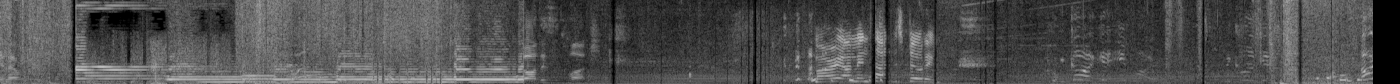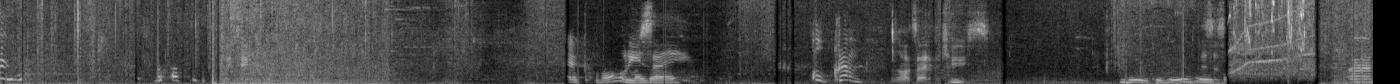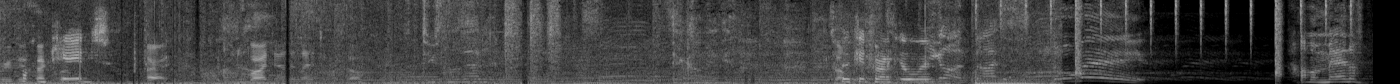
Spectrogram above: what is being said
Yeah, that was. Oh, this is clutch. Mario, I'm inside this building. We can't get you, Mo. We can't get you. No! Wait, take the Yeah, come on, What are you guy. saying? Oh, crown. Oh, it's out of the juice. Dude, could you This is Uh, fucking kids. alright. Fly down and land on myself. Do you smell that? They're coming. The kid trying to kill me. gonna die? Away. I'm a man of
